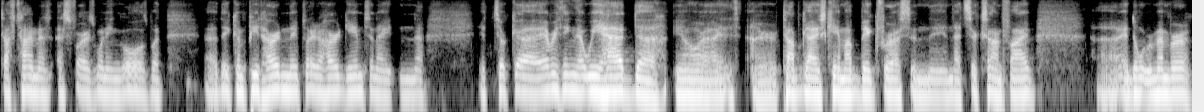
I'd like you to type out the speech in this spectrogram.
tough time as, as far as winning goals, but they compete hard and they played a hard game tonight. And it took everything that we had. you know, our, our, top guys came up big for us in the, in that six on five. I don't remember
